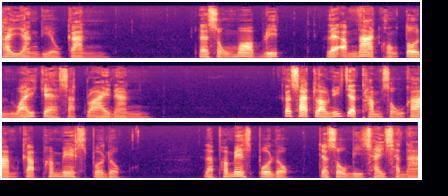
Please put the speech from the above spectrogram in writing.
ทัยอย่างเดียวกัน และทรงมอบฤทธิ์และอำนาจของตนไว้แก่สัตว์ร้ายนั้น กษัตริย์เหล่านี้จะทำสงครามกับพระเมสโปดก และพระเมสโปดกจะทรงมีชัยชนะ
